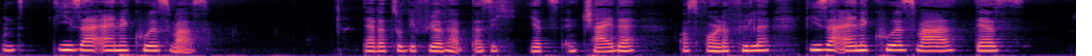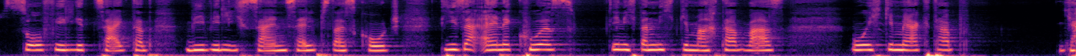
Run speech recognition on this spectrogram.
Und dieser eine Kurs war's, der dazu geführt hat, dass ich jetzt entscheide aus voller Fülle. Dieser eine Kurs war, der so viel gezeigt hat, wie will ich sein selbst als Coach. Dieser eine Kurs, den ich dann nicht gemacht habe, war es, wo ich gemerkt habe, ja,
